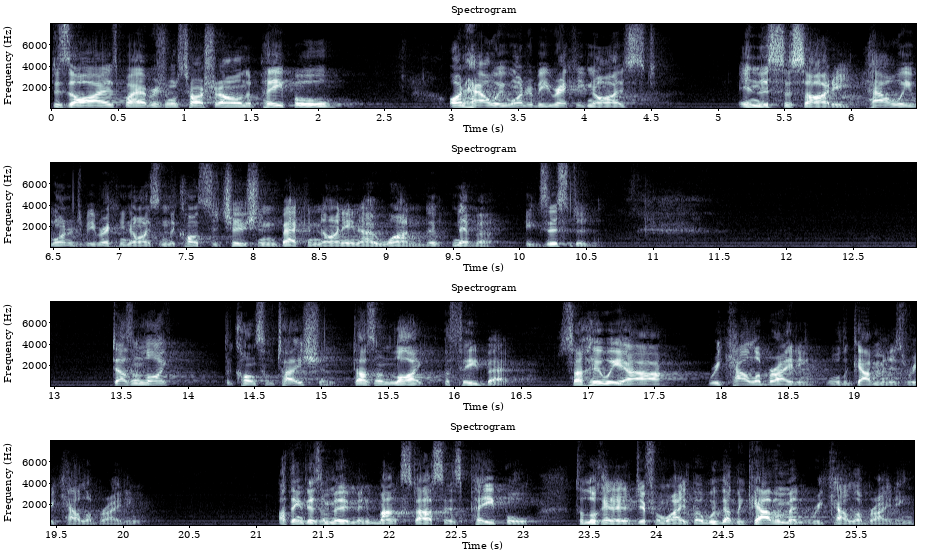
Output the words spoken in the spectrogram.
desires by Aboriginal and Torres Strait Islander people on how we want to be recognised in this society, how we wanted to be recognised in the Constitution back in 1901 that never existed. Doesn't like the consultation, doesn't like the feedback. So here we are recalibrating, or the government is recalibrating. I think there's a movement amongst us as people to look at it in different ways, but we've got the government recalibrating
